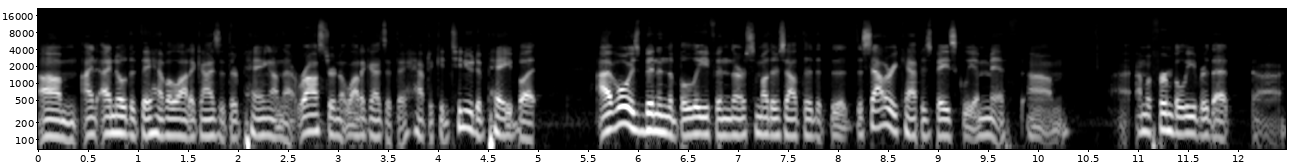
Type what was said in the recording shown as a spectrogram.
Um, I, I, know that they have a lot of guys that they're paying on that roster and a lot of guys that they have to continue to pay, but I've always been in the belief, and there are some others out there, that the, the salary cap is basically a myth. Um, I'm a firm believer that uh,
